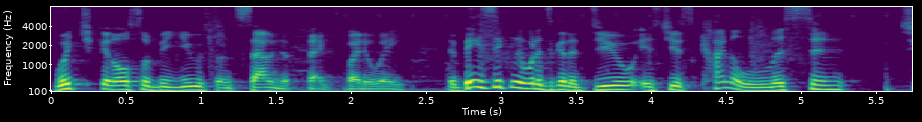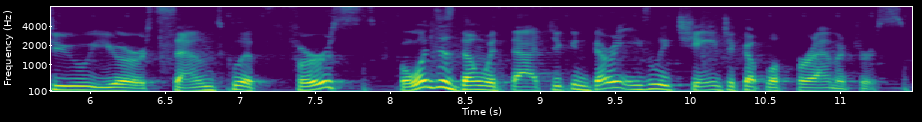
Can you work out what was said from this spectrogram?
which can also be used on sound effects, by the way. Now, basically what it's gonna do is just kind of listen to your sound clip first, but once it's done with that, you can very easily change a couple of parameters.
